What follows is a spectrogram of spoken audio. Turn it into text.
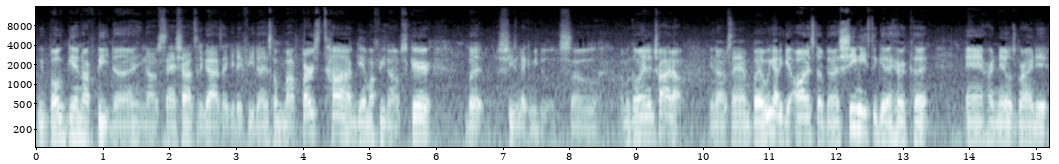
We both getting our feet done. You know what I'm saying? Shout out to the guys that get their feet done. It's gonna be my first time getting my feet done. I'm scared, but she's making me do it. So, I'm gonna go in and try it out. You know what I'm saying? But we gotta get all that stuff done. She needs to get a haircut and her nails grinded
